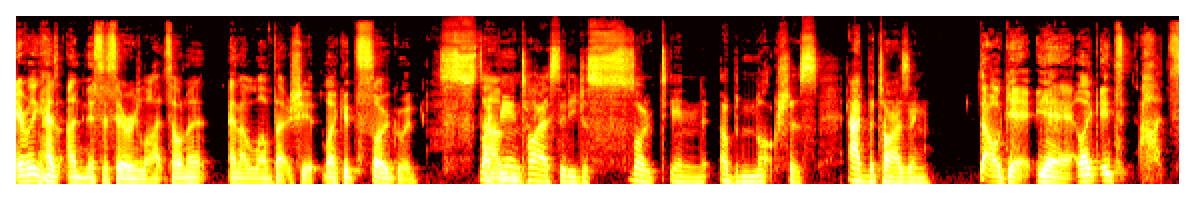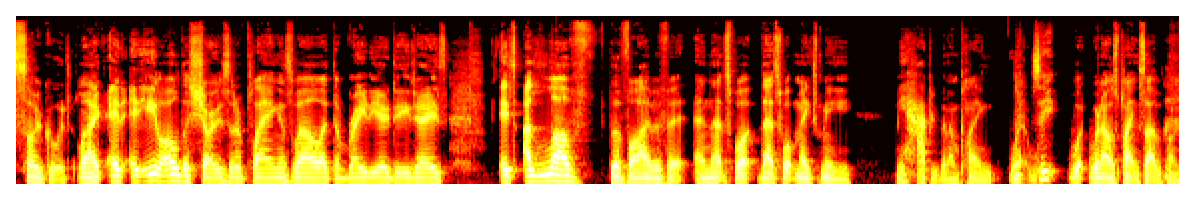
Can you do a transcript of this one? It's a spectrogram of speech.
everything has unnecessary lights on it and I love that shit. Like it's so good. Like the Um, entire city just soaked in obnoxious advertising. Oh yeah, yeah. Like it's ah, it's so good. Like and, and even all the shows that are playing as well, like the radio DJs. It's I love the vibe of it, and that's what that's what makes me me happy when I'm playing when See- wh- when I was playing Cyberpunk.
